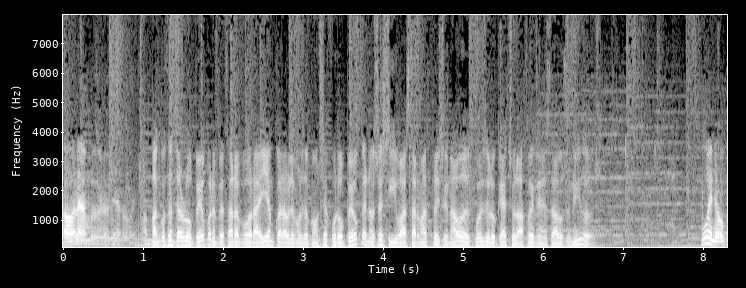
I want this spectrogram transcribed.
Hola, muy buenos días, Rubén. Banco Central Europeo, por empezar por ahí, aunque ahora hablemos del Consejo Europeo, que no sé si va a estar más presionado después de lo que ha hecho la FED en Estados Unidos. Bueno,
